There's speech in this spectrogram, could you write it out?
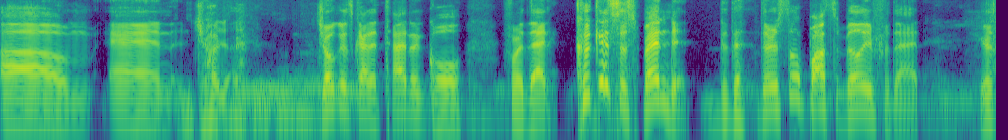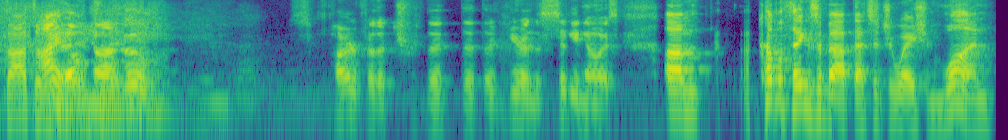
um, and Jokic got a technical for that. Could get suspended. There's still a possibility for that. Your thoughts? I hope not. It's hard for the the, the, the here in the city noise. Um, a couple things about that situation. One,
